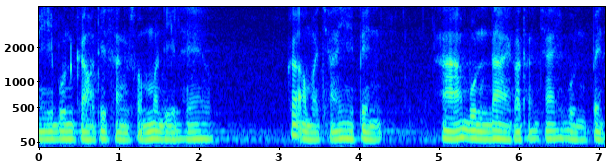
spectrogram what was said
มีบุญเก่าที่สั่งสมมาดีแล้ว ก็เอามาใช้ให้เป็น หาบุญได้ก็ต้องใช้บุญเป็น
